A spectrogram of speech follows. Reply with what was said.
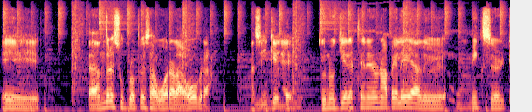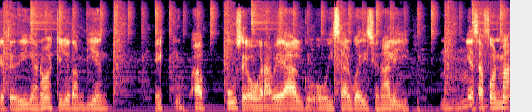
eh, está dándole su propio sabor a la obra. Así que. Tú no quieres tener una pelea de un mixer que te diga, no, es que yo también es que, ah, puse o grabé algo o hice algo adicional y, de esa forma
